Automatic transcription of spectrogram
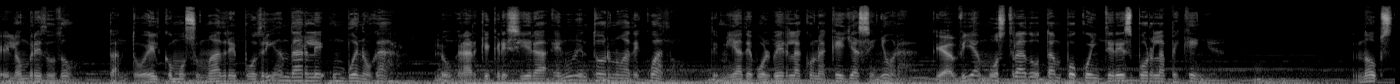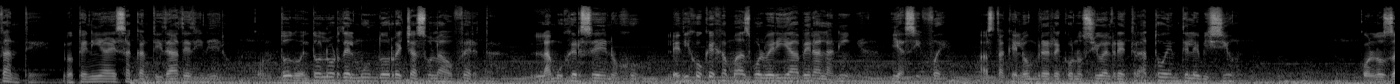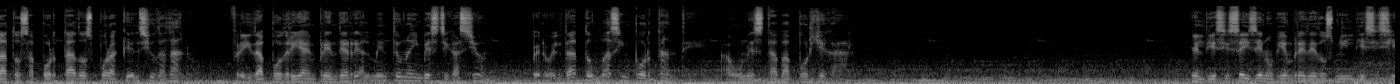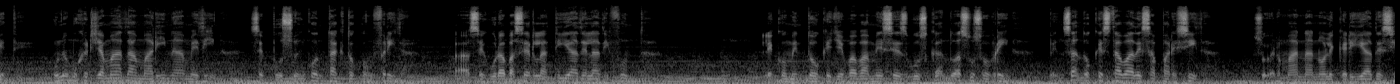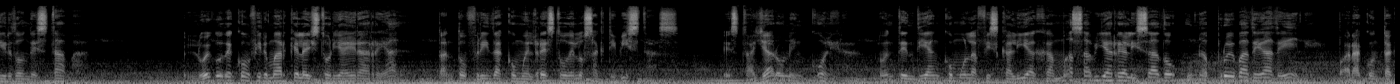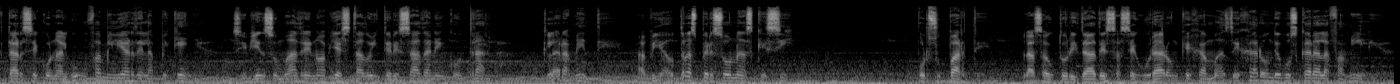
El hombre dudó. Tanto él como su madre podrían darle un buen hogar, lograr que creciera en un entorno adecuado. Temía devolverla con aquella señora que había mostrado tan poco interés por la pequeña. No obstante, no tenía esa cantidad de dinero. Con todo el dolor del mundo rechazó la oferta. La mujer se enojó, le dijo que jamás volvería a ver a la niña, y así fue, hasta que el hombre reconoció el retrato en televisión. Con los datos aportados por aquel ciudadano, Frida podría emprender realmente una investigación, pero el dato más importante aún estaba por llegar. El 16 de noviembre de 2017, una mujer llamada Marina Medina se puso en contacto con Frida. Aseguraba ser la tía de la difunta. Le comentó que llevaba meses buscando a su sobrina, pensando que estaba desaparecida. Su hermana no le quería decir dónde estaba. Luego de confirmar que la historia era real, tanto Frida como el resto de los activistas estallaron en cólera. No entendían cómo la fiscalía jamás había realizado una prueba de ADN para contactarse con algún familiar de la pequeña, si bien su madre no había estado interesada en encontrarla. Claramente, había otras personas que sí. Por su parte, Las autoridades aseguraron que jamás dejaron de buscar a la familia.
